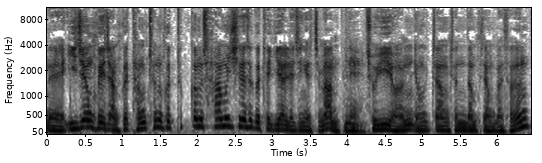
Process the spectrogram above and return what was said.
네, 이재용 부회장 그 당초는 그 특검 사무실에서 그 대기할 예정이었지만 네. 조의연 영장 전담 부장판사는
